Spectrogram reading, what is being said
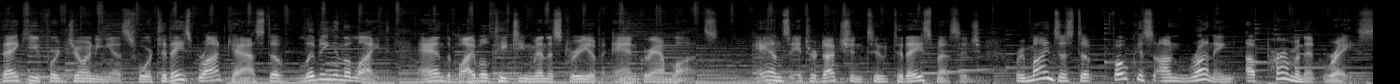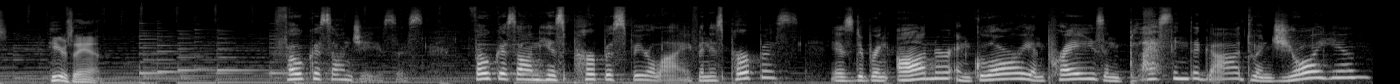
Thank you for joining us for today's broadcast of Living in the Light and the Bible teaching ministry of Anne Graham Lotz. Anne's introduction to today's message reminds us to focus on running a permanent race. Here's Anne. Focus on Jesus. Focus on His purpose for your life. And His purpose is to bring honor and glory and praise and blessing to God, to enjoy Him,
